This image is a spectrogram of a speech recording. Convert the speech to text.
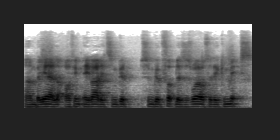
Um, but yeah, I think they've added some good some good footballers as well, so they can mix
